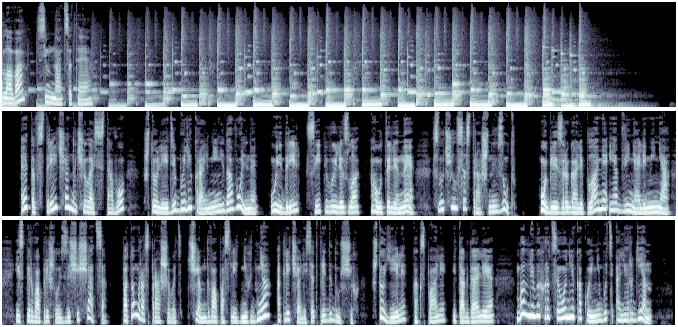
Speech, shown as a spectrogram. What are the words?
Глава 17 Эта встреча началась с того, что леди были крайне недовольны. У Идриль сыпь вылезла, а у Телене случился страшный зуд. Обе изрыгали пламя и обвиняли меня, и сперва пришлось защищаться, потом расспрашивать, чем два последних дня отличались от предыдущих, что ели, как спали и так далее. Был ли в их рационе какой-нибудь аллерген?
